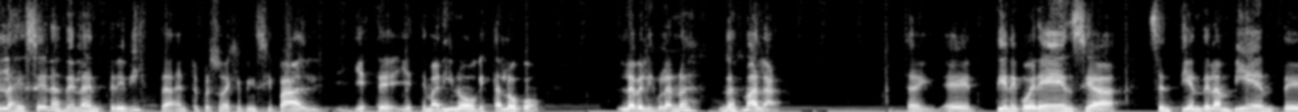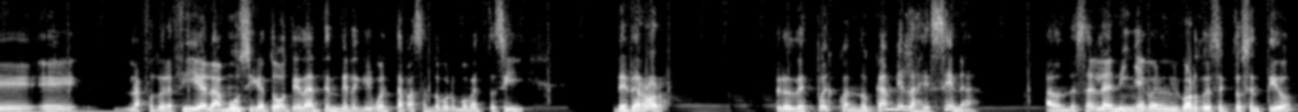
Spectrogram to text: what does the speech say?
las escenas de la entrevista entre el personaje principal y este, y este marino que está loco, la película no es, no es mala. Eh, tiene coherencia, se entiende el ambiente, eh, la fotografía, la música, todo te da a entender que el está pasando por un momento así de terror. Pero después cuando cambian las escenas, a donde sale la niña con el gordo de sexto sentido,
